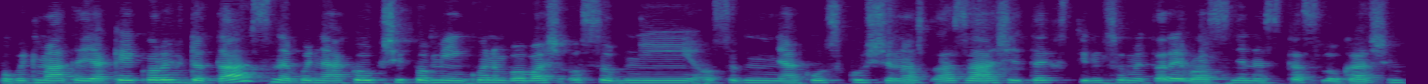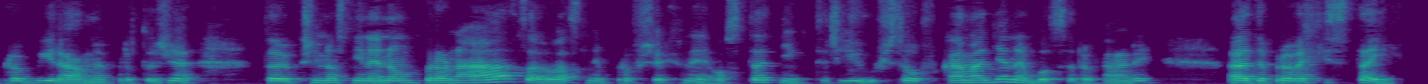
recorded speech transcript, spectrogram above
pokud máte jakýkoliv dotaz nebo nějakou připomínku nebo vaš osobní, osobní nějakou zkušenost a zážitek s tím, co my tady vlastně dneska s Lukášem probíráme, protože to je přínosný nejenom pro nás, ale vlastně pro všechny ostatní, kteří už jsou v Kanadě nebo se do Kanady eh, teprve chystají.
